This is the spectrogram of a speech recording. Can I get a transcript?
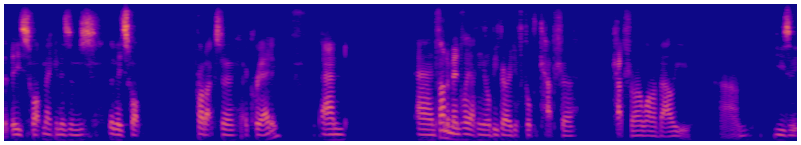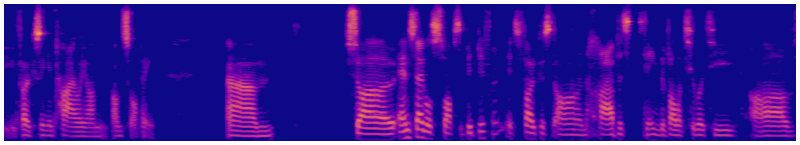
that these swap mechanisms, that these swap products are, are creating, and and fundamentally, I think it'll be very difficult to capture capture a lot of value um, using focusing entirely on on swapping. Um, so MStable swap's a bit different. It's focused on harvesting the volatility of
